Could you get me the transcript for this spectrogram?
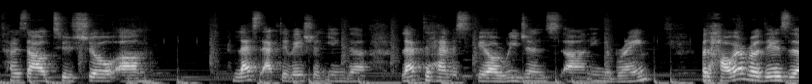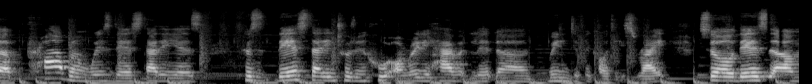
turns out to show um, less activation in the left hemisphere regions uh, in the brain. But however, there's a problem with their study is because they're studying children who already have uh, reading difficulties, right? So there's um,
